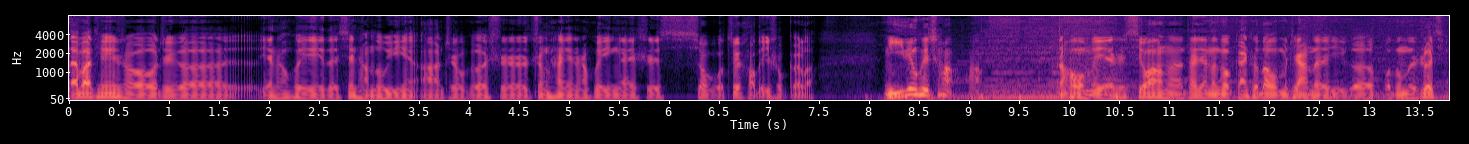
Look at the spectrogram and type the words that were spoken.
来吧，听一首这个演唱会的现场录音啊！这首歌是整场演唱会应该是效果最好的一首歌了，你一定会唱啊！然后我们也是希望呢，大家能够感受到我们这样的一个活动的热情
